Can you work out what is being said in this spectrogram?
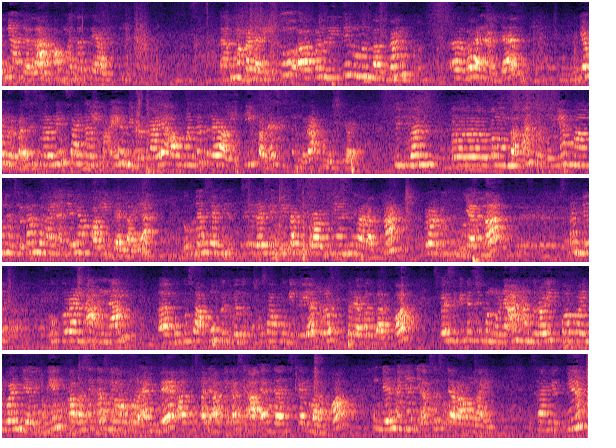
satunya adalah augmented reality. Nah, maka dari itu uh, peneliti mengembangkan uh, bahan ajar yang berbasis learning cycle 5E yang diperkaya augmented reality pada sistem gerak manusia. Tujuan uh, pengembangan tentunya menghasilkan bahan ajar yang valid dan layak. Kemudian spesifikasi produk yang diharapkan, produk cetak, lanjut ukuran A6, uh, buku saku berbentuk buku saku gitu ya, terus terdapat barcode, spesifikasi penggunaan Android 4.1 Jelly Bean, kapasitas 50 MB, harus ada aplikasi AR dan scan barcode, kemudian hanya diakses secara online. Selanjutnya,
